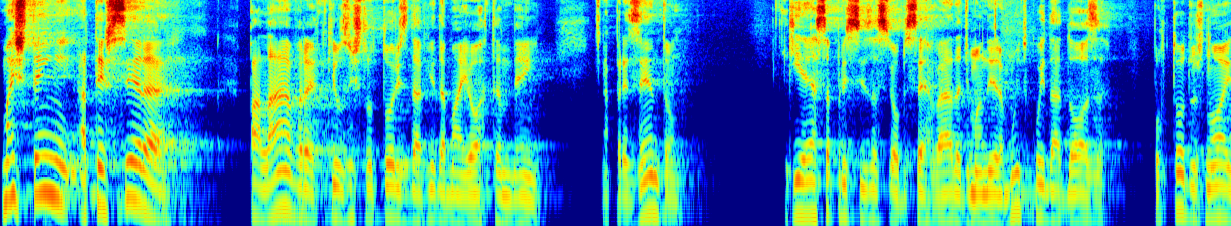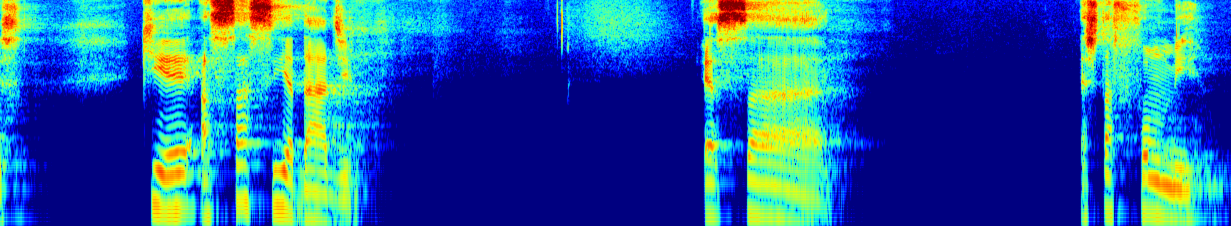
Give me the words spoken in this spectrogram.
Mas tem a terceira palavra que os instrutores da vida maior também apresentam, que essa precisa ser observada de maneira muito cuidadosa por todos nós, que é a saciedade. Essa esta fome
